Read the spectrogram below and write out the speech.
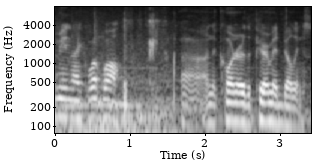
I mean, like what wall? Uh, on the corner of the pyramid buildings.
